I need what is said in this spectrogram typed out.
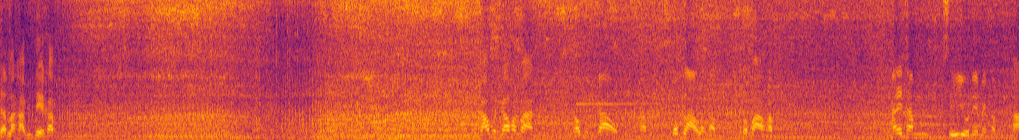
จัดราคาพิเศษครับ99,000บาทเก้าหมื่นเก้าครับก็เปล่าแล้วครับตัวเปล่าครับ อันนี้ทำสีอยู่นี่ไหมครับ อ่า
